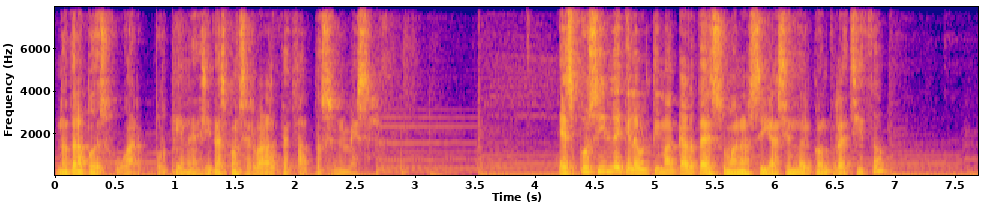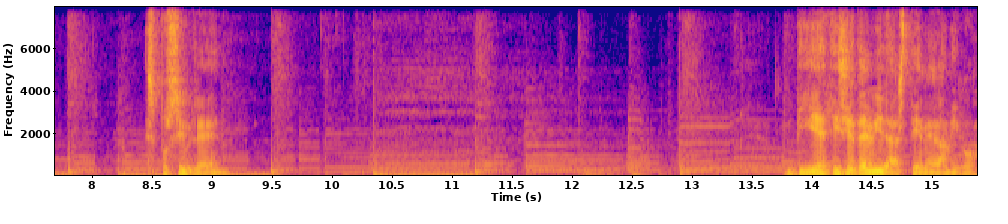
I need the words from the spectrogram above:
No te la puedes jugar, porque necesitas conservar artefactos en mesa. ¿Es posible que la última carta de su mano siga siendo el contrahechizo? Es posible, ¿eh? 17 vidas tiene el amigo.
